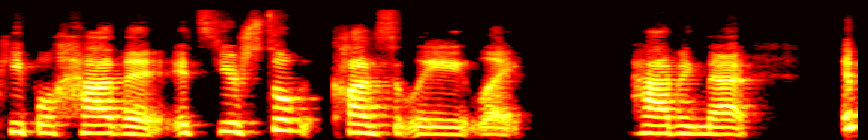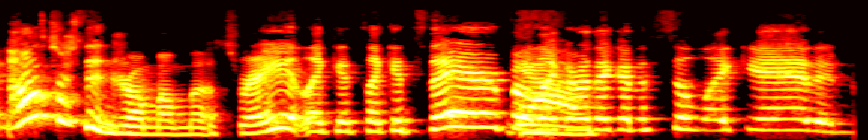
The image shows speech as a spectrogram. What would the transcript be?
people have it, it's you're still constantly like having that imposter syndrome almost, right? Like it's like it's there, but yeah. like are they gonna still like it and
